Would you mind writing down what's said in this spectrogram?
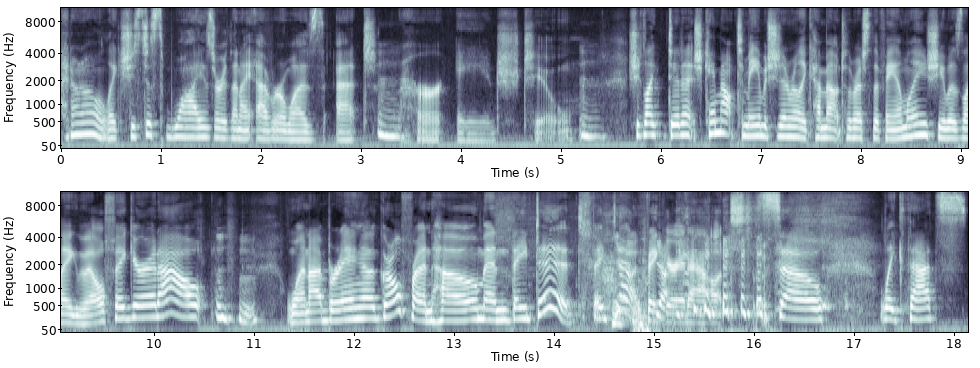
I don't know, like she's just wiser than I ever was at mm. her age too. Mm. She like didn't. She came out to me, but she didn't really come out to the rest of the family. She was like, they'll figure it out mm-hmm. when I bring a girlfriend home, and they did. They did figure it out. so, like that's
